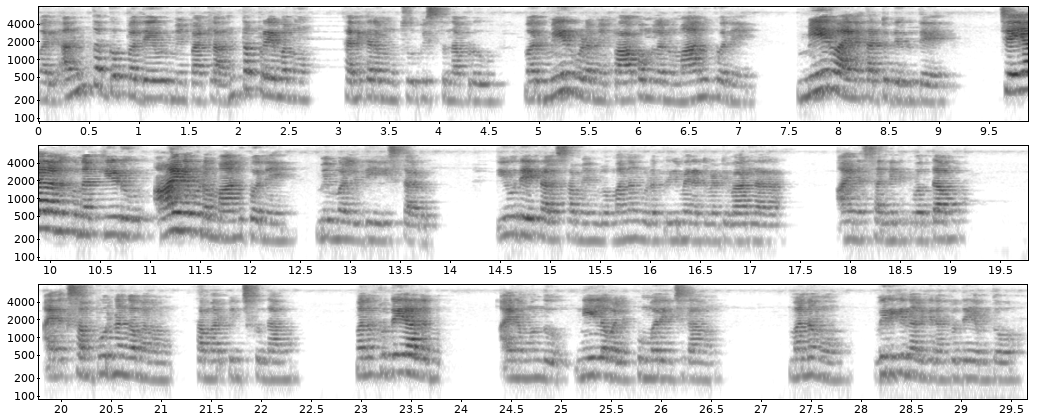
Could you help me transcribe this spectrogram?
మరి అంత గొప్ప దేవుడు మీ పట్ల అంత ప్రేమను కనికరమును చూపిస్తున్నప్పుడు మరి మీరు కూడా మీ పాపములను మానుకొని మీరు ఆయన తట్టు తిరిగితే చేయాలనుకున్న కీడు ఆయన కూడా మానుకొని మిమ్మల్ని దీవిస్తాడు. ఈ ఉదయకాల సమయంలో మనం కూడా ప్రియమైనటువంటి వారులారా ఆయన సన్నిధికి వద్దాము. ఆయనకు సంపూర్ణంగా మనం సమర్పించుకుందాము. మన హృదయాలను ఆయన ముందు నీళ్ళ వల్ల కుమ్మరించుదాము. మనము విరిగి నలిగిన హృదయంతో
